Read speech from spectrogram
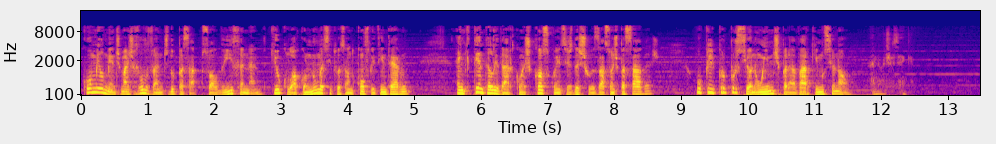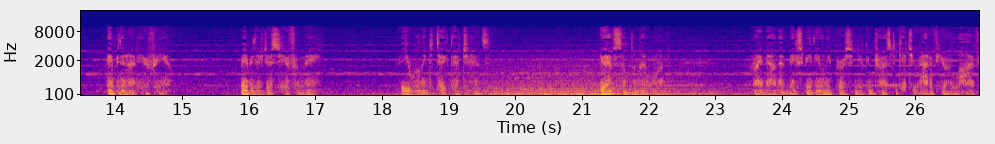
como elementos mais relevantes do passado pessoal de Ethan Hunt que o colocam numa situação de conflito interno em que tenta lidar com as consequências das suas ações passadas, o que lhe proporciona um inesperado arco emocional. I know. Are you willing to take that chance? You have something I want. Right now, that makes me the only person you can trust to get you out of here alive.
